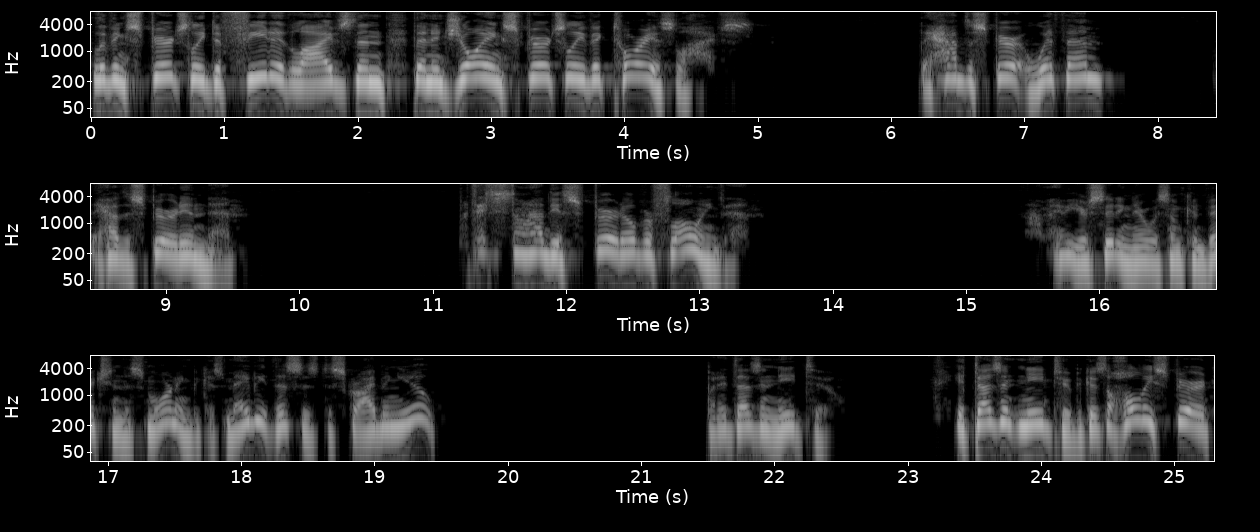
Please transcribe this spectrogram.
living spiritually defeated lives than, than enjoying spiritually victorious lives. They have the Spirit with them. They have the Spirit in them. But they just don't have the Spirit overflowing them. Maybe you're sitting there with some conviction this morning because maybe this is describing you. But it doesn't need to. It doesn't need to because the Holy Spirit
